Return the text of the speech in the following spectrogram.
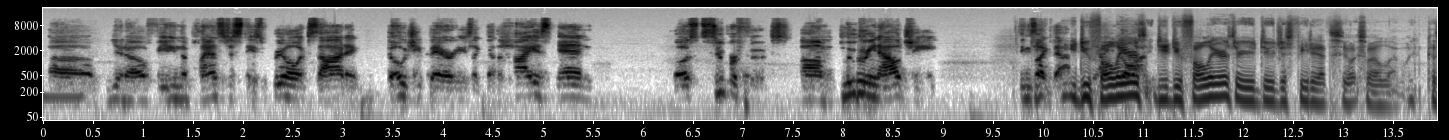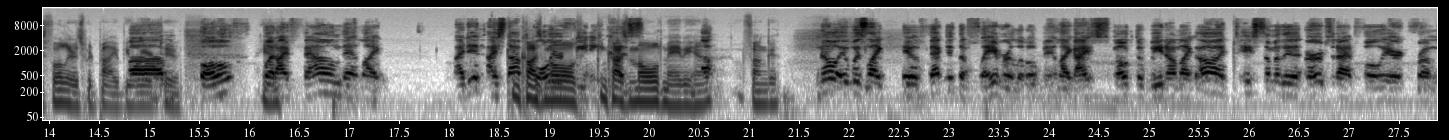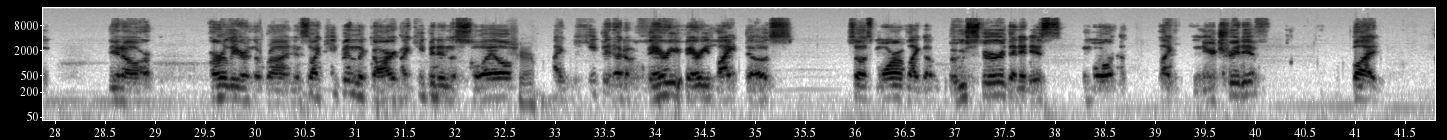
uh, you know, feeding the plants just these real exotic goji berries, like the highest end, most superfoods, um, blue green algae, things like that. You do Yeah, foliars? Do you do foliars, or you do just feed it at the soil, level? Because foliars would probably be weird Um, too. both, but I found that like I didn't. I Can stopped cause foliar mold. feeding. Can cause mold, maybe, huh? uh, Fungus. No, it was like it affected the flavor a little bit. Like I smoked the weed, I'm like, oh, I taste some of the herbs that I had foliared from, you know, earlier in the run. And so I keep it in the garden. I keep it in the soil. Sure. I keep it at a very, very light dose. So it's more of like a booster than it is more like nutritive. But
